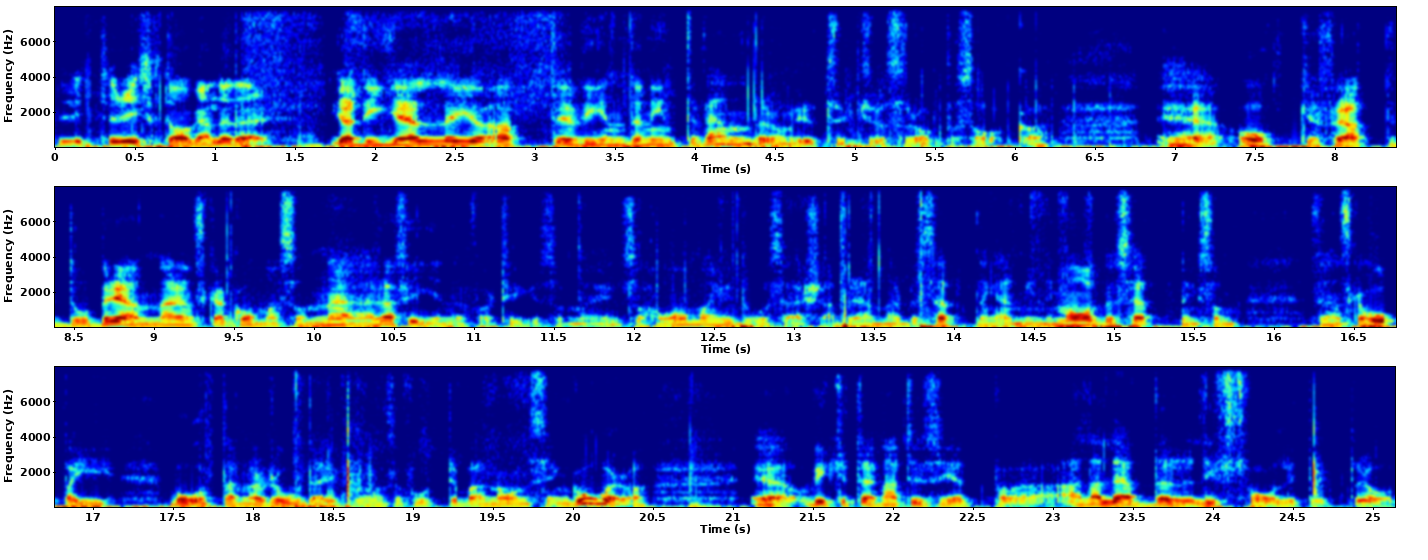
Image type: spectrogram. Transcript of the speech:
Lite risktagande där. Ja, det gäller ju att eh, vinden inte vänder om vi uttrycker oss rakt på sak. Eh, och för att då brännaren ska komma så nära fiendefartyget som möjligt så har man ju då särskilda brännarbesättningar, minimal besättning som sen ska hoppa i båtarna och ro därifrån så fort det bara någonsin går. Eh, vilket är naturligtvis på alla ledder livsfarligt uppdrag.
